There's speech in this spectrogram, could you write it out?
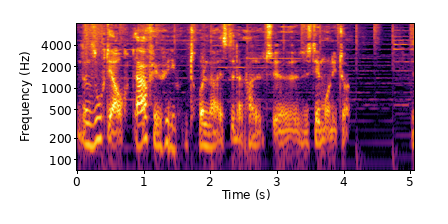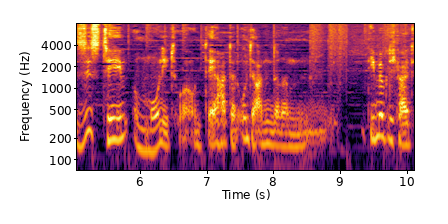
Und dann sucht er auch dafür für die Kontrollleiste dann halt äh, Systemmonitor. Systemmonitor und der hat dann unter anderem die Möglichkeit,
